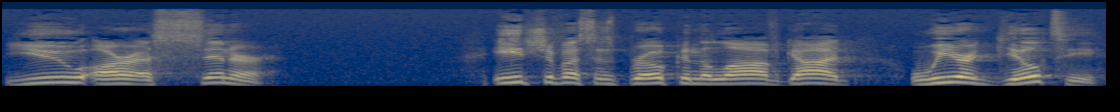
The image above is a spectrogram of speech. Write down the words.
You are a sinner. Each of us has broken the law of God. We are guilty.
